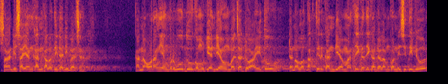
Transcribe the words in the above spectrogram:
Sangat disayangkan kalau tidak dibaca. Karena orang yang berwudu kemudian dia membaca doa itu dan Allah takdirkan dia mati ketika dalam kondisi tidur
